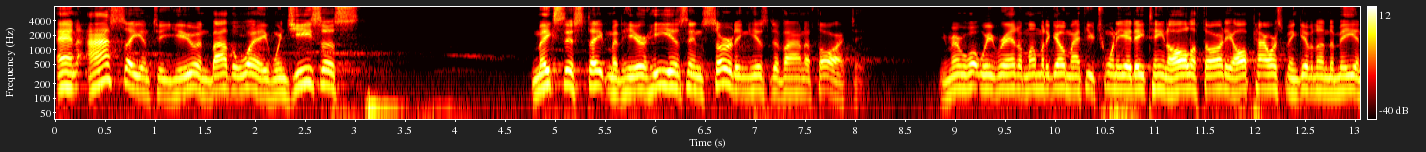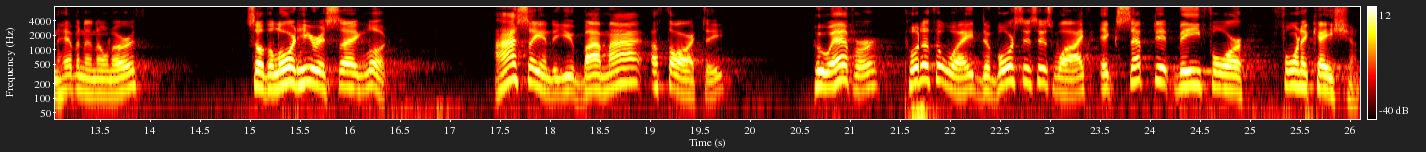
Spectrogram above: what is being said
And I say unto you, and by the way, when Jesus makes this statement here, he is inserting his divine authority. You remember what we read a moment ago, Matthew 28 18, all authority, all power has been given unto me in heaven and on earth. So the Lord here is saying, Look, I say unto you, by my authority, whoever putteth away, divorces his wife, except it be for fornication,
